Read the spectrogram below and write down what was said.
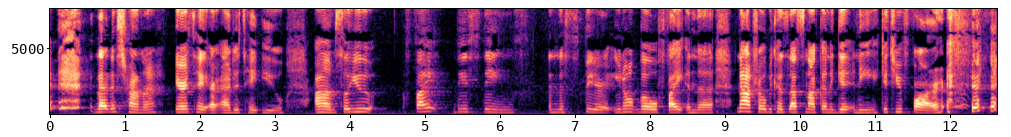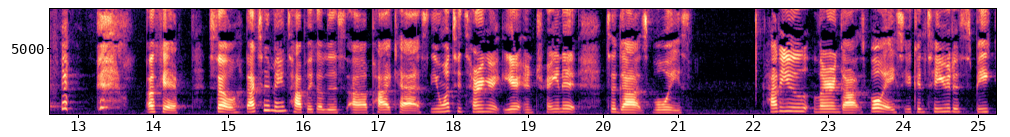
that is trying to irritate or agitate you. Um, so you fight these things in the spirit. You don't go fight in the natural because that's not going to get any get you far. okay. So, back to the main topic of this uh, podcast. You want to turn your ear and train it to God's voice. How do you learn God's voice? You continue to speak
